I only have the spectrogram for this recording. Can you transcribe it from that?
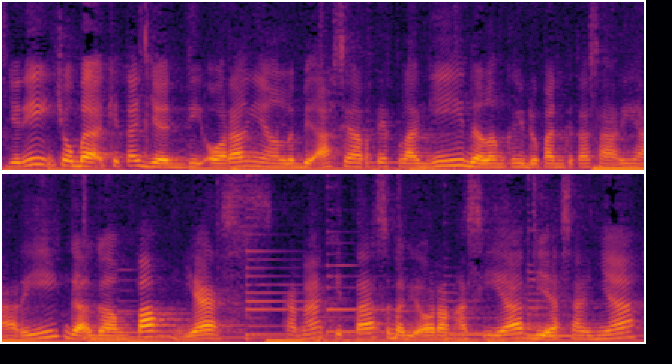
jadi coba kita jadi orang yang lebih asertif lagi dalam kehidupan kita sehari-hari nggak gampang yes karena kita sebagai orang Asia biasanya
